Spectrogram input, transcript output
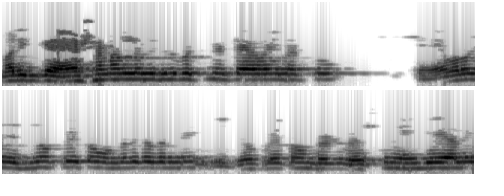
మరి ఇంకా ఏషణల్ని విదిలిపెట్టినట్టు ఏమైనట్టు? కేవలం యజ్ఞోపేతం ఉండదు కదండి. యజ్ఞోపేతం రెండు వేసుకుని ఏం చేయాలి?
